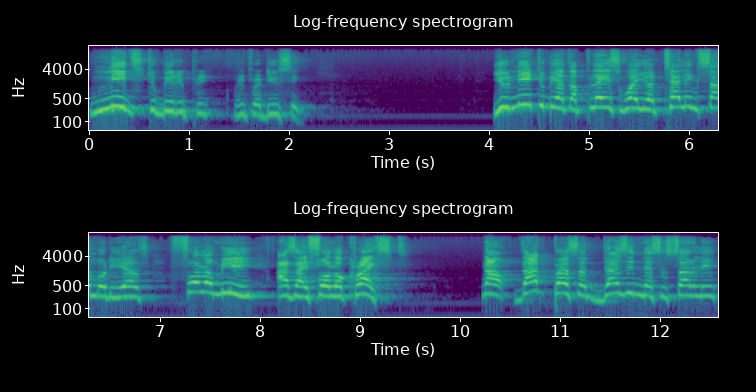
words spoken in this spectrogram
Needs to be repro- reproducing. You need to be at the place where you're telling somebody else, follow me as I follow Christ. Now, that person doesn't necessarily,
